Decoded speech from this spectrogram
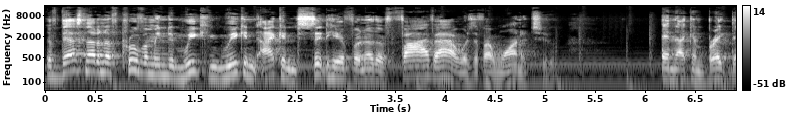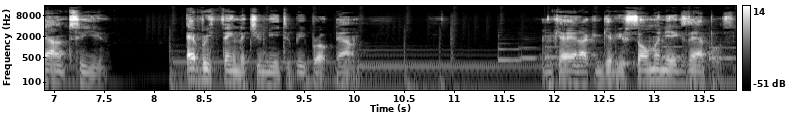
If that's not enough proof, I mean, we can, we can, I can sit here for another five hours if I wanted to, and I can break down to you everything that you need to be broke down. Okay, and I can give you so many examples.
